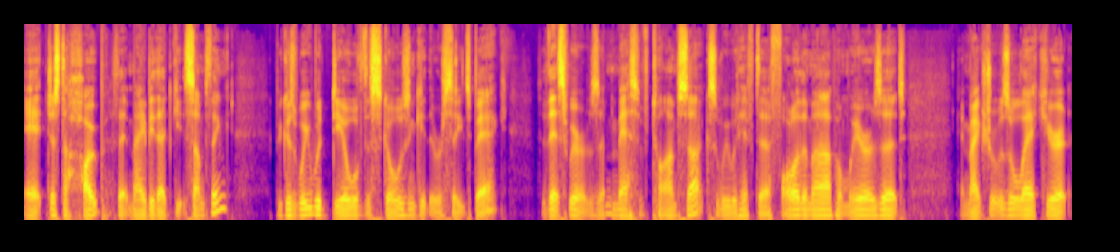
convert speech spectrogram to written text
at just a hope that maybe they'd get something because we would deal with the schools and get the receipts back. So that's where it was a massive time suck. So we would have to follow them up and where is it and make sure it was all accurate.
